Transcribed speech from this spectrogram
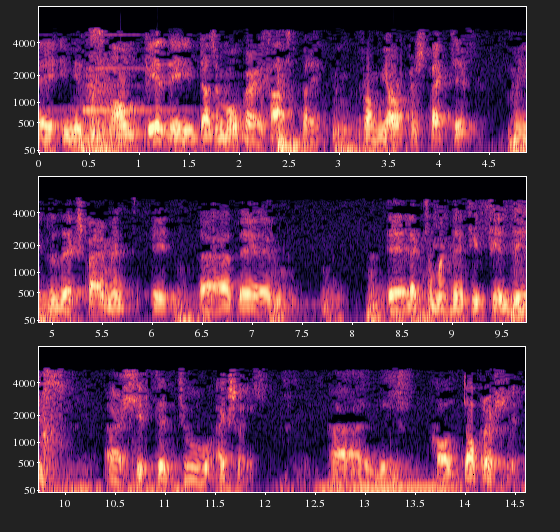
uh, in its own field it doesn't move very fast. But it, from your perspective, when you do the experiment, it, uh, the the electromagnetic field is uh, shifted to X-rays. This is called Doppler shift.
